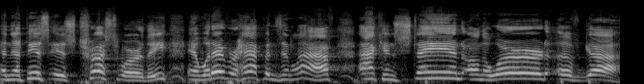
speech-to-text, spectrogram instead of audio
and that this is trustworthy, and whatever happens in life, I can stand on the Word of God.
